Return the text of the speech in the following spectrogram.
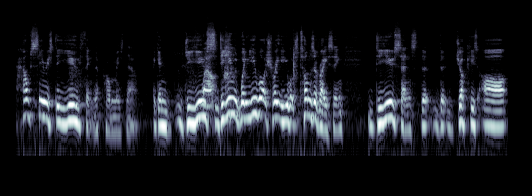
How serious do you think the problem is now? Again, do you Well- do you when you watch you watch tons of racing? Do you sense that that jockeys are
